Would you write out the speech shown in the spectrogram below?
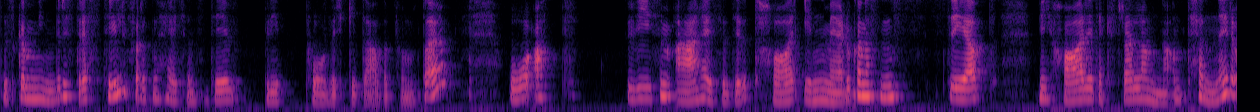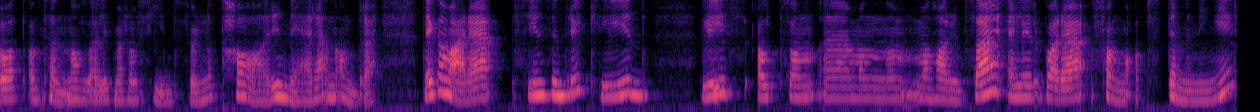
det skal mindre stress til for at en høysensitiv blir påvirket av det, på en måte. Og at vi som er høysensitive, tar inn mer. Du kan nesten si at vi har litt ekstra lange antenner, og at antennene også er litt mer sånn fintfølende og tar inn mer enn andre. Det kan være synsinntrykk, lyd, lys, alt sånn eh, man, man, har rundt seg. Eller bare fange opp stemninger.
